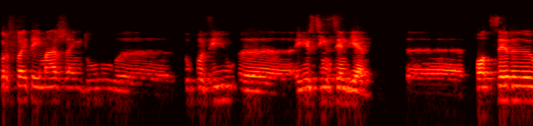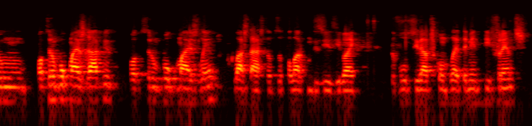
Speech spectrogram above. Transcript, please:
perfeita imagem do, uh, do pavio uh, a ir-se incendiando. pode, ser um, pode ser um pouco mais rápido, pode ser um pouco mais lento, porque lá está, estamos a falar, como dizias e bem, de velocidades completamente diferentes,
